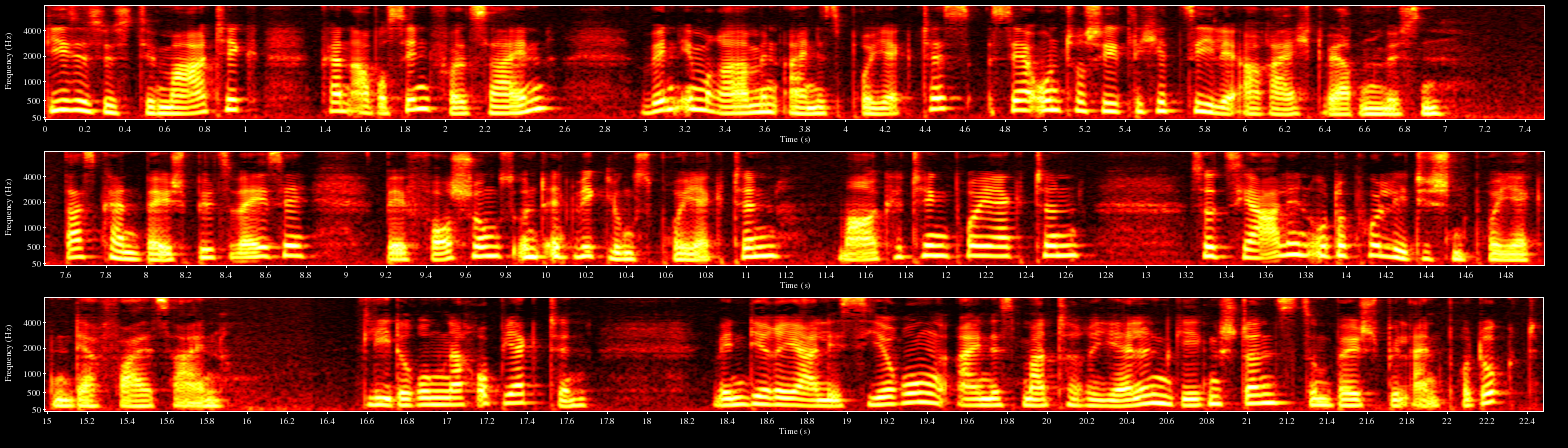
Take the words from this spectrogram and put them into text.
Diese Systematik kann aber sinnvoll sein, wenn im Rahmen eines Projektes sehr unterschiedliche Ziele erreicht werden müssen. Das kann beispielsweise bei Forschungs- und Entwicklungsprojekten, Marketingprojekten, sozialen oder politischen Projekten der Fall sein. Gliederung nach Objekten. Wenn die Realisierung eines materiellen Gegenstands, zum Beispiel ein Produkt,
